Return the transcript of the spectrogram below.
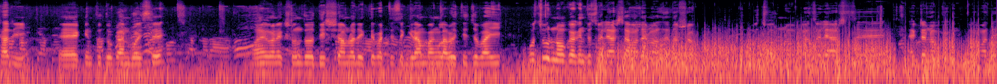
সারি কিন্তু দোকান বইছে। অনেক অনেক সুন্দর দৃশ্য আমরা দেখতে পারতেছি। গ্রাম বাংলার ঐতিহ্যবাহী প্রচুর নৌকা কিন্তু চলে আসছে আমাদের মাঝে, দর্শক। প্রচুর নৌকা চলে আসছে। একটা নৌকা কিন্তু আমাদের।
